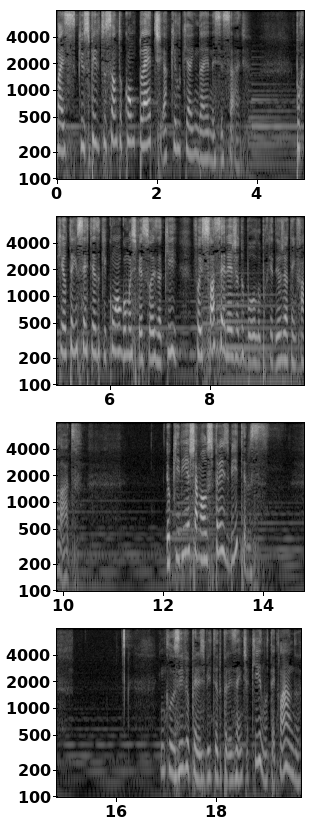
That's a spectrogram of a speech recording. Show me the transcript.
mas que o Espírito Santo complete aquilo que ainda é necessário. Porque eu tenho certeza que com algumas pessoas aqui foi só cereja do bolo, porque Deus já tem falado. Eu queria chamar os presbíteros, inclusive o presbítero presente aqui no teclado,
